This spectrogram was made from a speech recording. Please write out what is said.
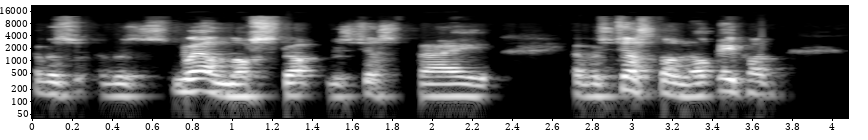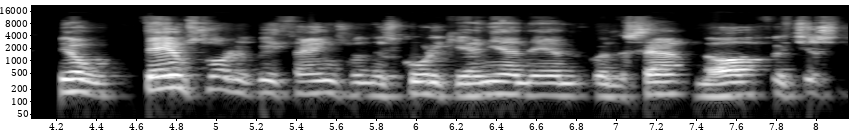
It was it was well enough struck. It was just very. It was just unlucky. But you know, them sort of be things when they score again, and then when they sent off, it just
